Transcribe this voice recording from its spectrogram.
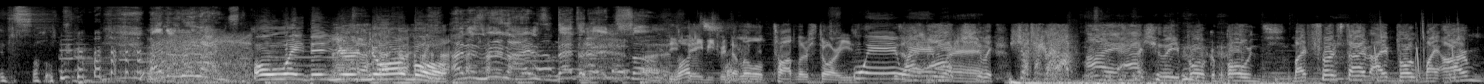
insult. I just realized. Oh, wait, then you're normal. I just realized that's an insult. These babies with the little toddler stories. 'Cause I actually, shut up! I actually broke bones. My first time I broke my arm,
